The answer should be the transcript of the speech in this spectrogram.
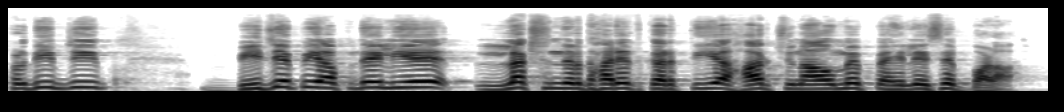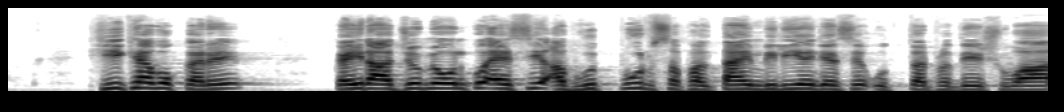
प्रदीप जी, बीजेपी अपने लिए लक्ष्य निर्धारित करती है, हर चुनाव में पहले से बड़ा। ठीक है, वो करें। कई राज्यों में उनको ऐसी अभूतपूर्व सफलताएँ मिली हैं, जैसे उत्तर प्रदेश हुआ,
